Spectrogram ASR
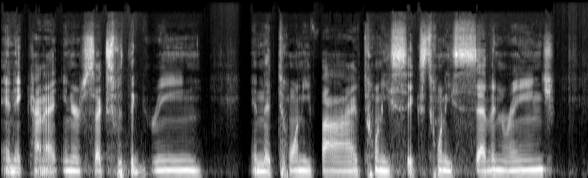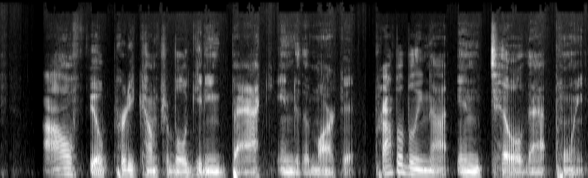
and it kind of intersects with the green in the 25, 26, 27 range, I'll feel pretty comfortable getting back into the market. Probably not until that point.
